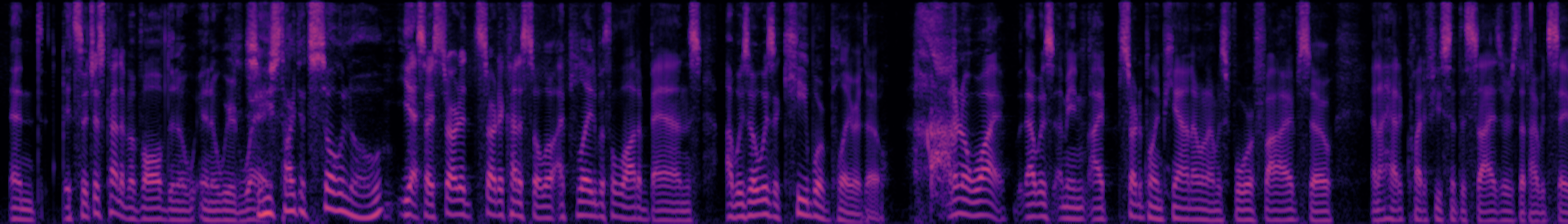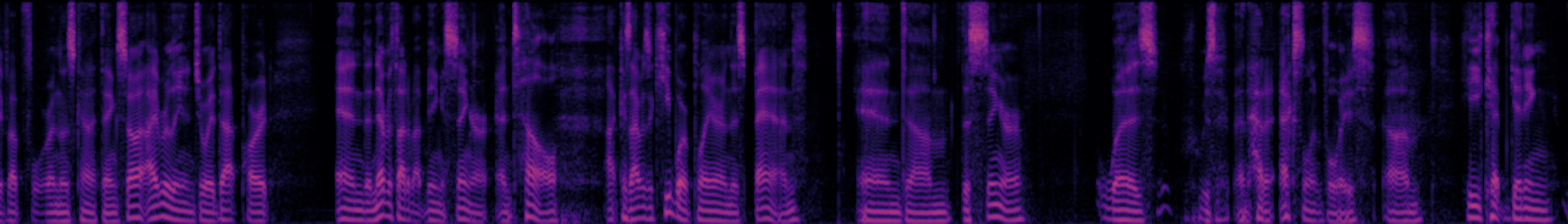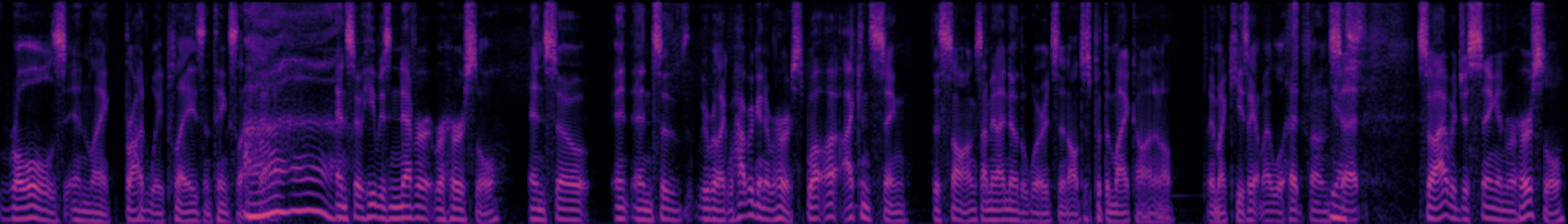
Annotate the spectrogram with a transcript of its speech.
and it's it just kind of evolved in a in a weird way. So you started solo. Yes, I started started kind of solo. I played with a lot of bands. I was always a keyboard player though. I don't know why. That was I mean, I started playing piano when I was 4 or 5, so and I had quite a few synthesizers that I would save up for and those kind of things. So I really enjoyed that part and I never thought about being a singer until because I was a keyboard player in this band and um, the singer was who was and had an excellent voice. Um, he kept getting roles in like Broadway plays and things like that, and so he was never at rehearsal. And so and and so we were like, well, how are we going to rehearse? Well, I I can sing the songs. I mean, I know the words, and I'll just put the mic on and I'll play my keys. I got my little headphone Yes. set, so I would just sing in rehearsal,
